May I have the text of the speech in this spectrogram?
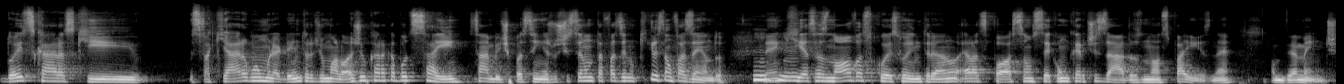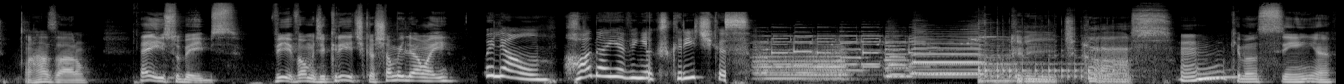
dois caras que esfaquearam uma mulher dentro de uma loja e o cara acabou de sair, sabe? Tipo assim, a justiça não tá fazendo... O que, que eles estão fazendo? Né? Que essas novas coisas que estão entrando, elas possam ser concretizadas no nosso país, né? Obviamente. Arrasaram. É isso, babies. Vi, vamos de crítica? Chama o milhão aí. William, roda aí a vinheta das críticas. Críticas. Hum, que mansinha.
